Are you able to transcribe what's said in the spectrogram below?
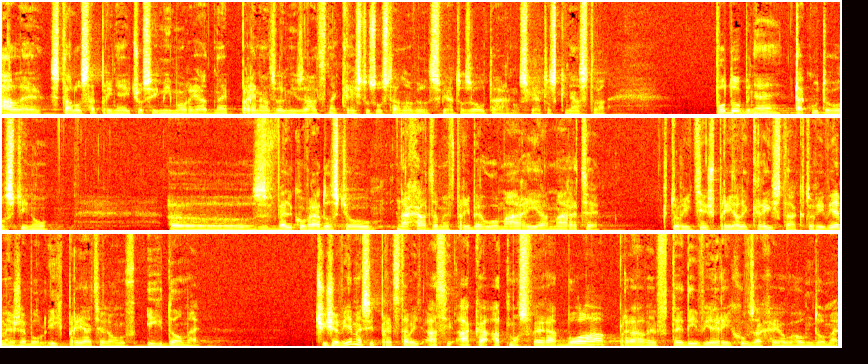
ale stalo sa pri nej čosi mimoriadne, pre nás veľmi vzácne. Kristus ustanovil sviatosť oltárnu, sviatosť kniazstva. Podobne takúto hostinu e, s veľkou radosťou nachádzame v príbehu o Márii a Marte, ktorí tiež prijali Krista, ktorý vieme, že bol ich priateľom v ich dome. Čiže vieme si predstaviť asi, aká atmosféra bola práve vtedy v Jerichu v Zachajovom dome.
